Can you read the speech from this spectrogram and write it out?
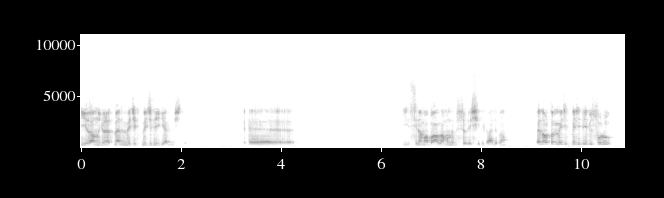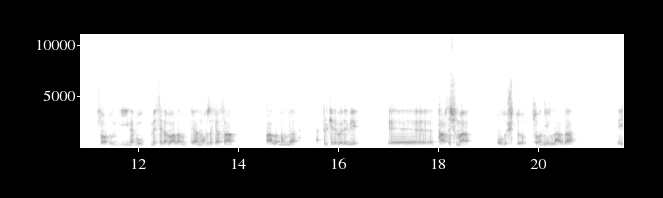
İranlı yönetmen Mecit Mecidi gelmişti. Ee, sinema bağlamında bir söyleşiydi galiba. Ben orada Mecit Mecid diye bir soru sordum. Yine bu mesele bağlamında yani muhafazakar sanat bağlamında. Yani Türkiye'de böyle bir e, tartışma oluştu son yıllarda. E,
